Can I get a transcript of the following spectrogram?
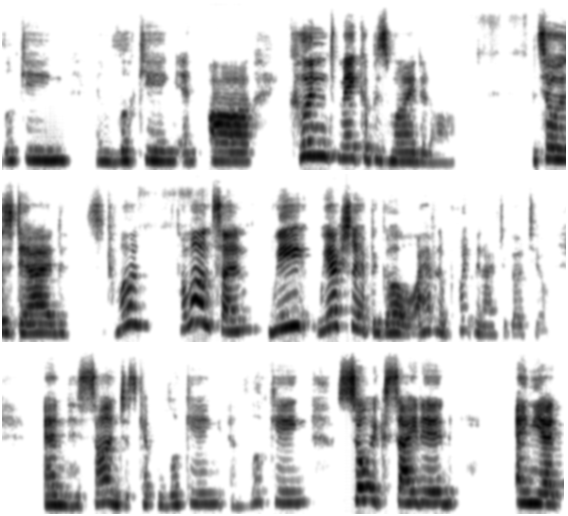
looking and looking and awe, couldn't make up his mind at all. And so his dad said, come on, come on, son. We we actually have to go. I have an appointment I have to go to. And his son just kept looking and looking, so excited, and yet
